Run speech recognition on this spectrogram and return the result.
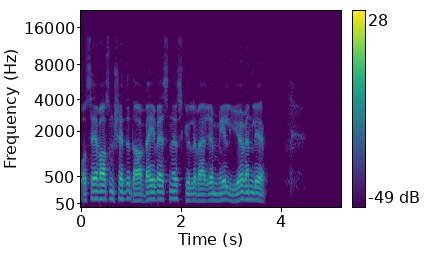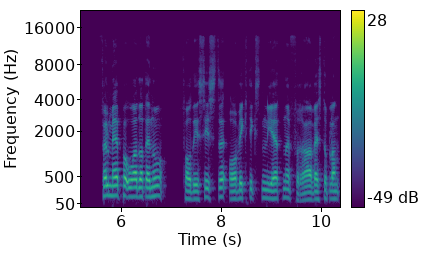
og se hva som skjedde da Vegvesenet skulle være miljøvennlige. Følg med på oa.no for de siste og viktigste nyhetene fra Vest-Oppland.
